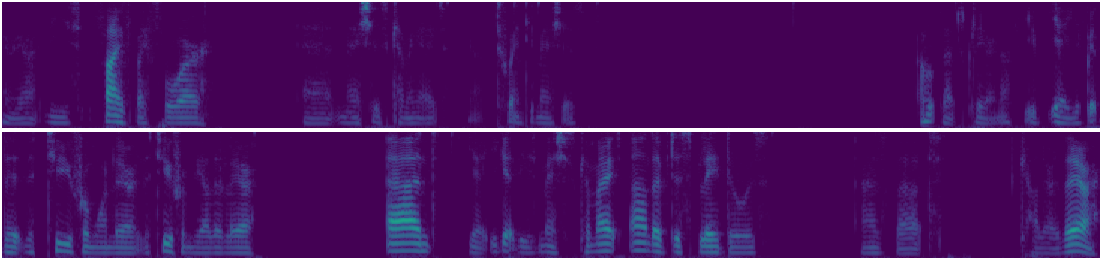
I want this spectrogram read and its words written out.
here we are, these five by four uh, meshes coming out. 20 meshes. I hope that's clear enough. You've, yeah, you've got the, the two from one layer, the two from the other layer. And yeah, you get these meshes come out and I've displayed those as that color there.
